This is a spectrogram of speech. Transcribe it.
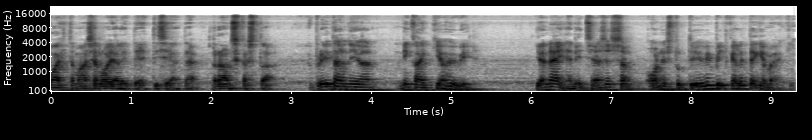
vaihtamaan se lojaliteetti sieltä Ranskasta Britanniaan, niin kaikki on hyvin. Ja näinhän itse asiassa onnistuttiin hyvin pitkälle tekemäänkin.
